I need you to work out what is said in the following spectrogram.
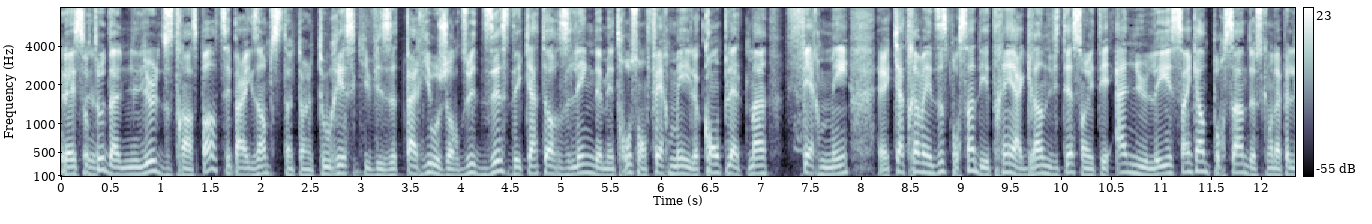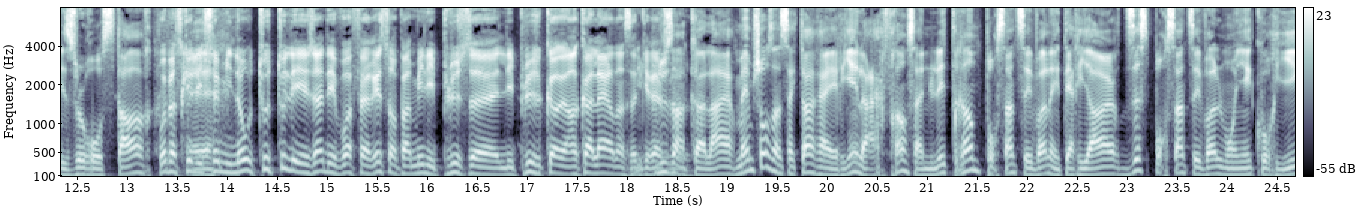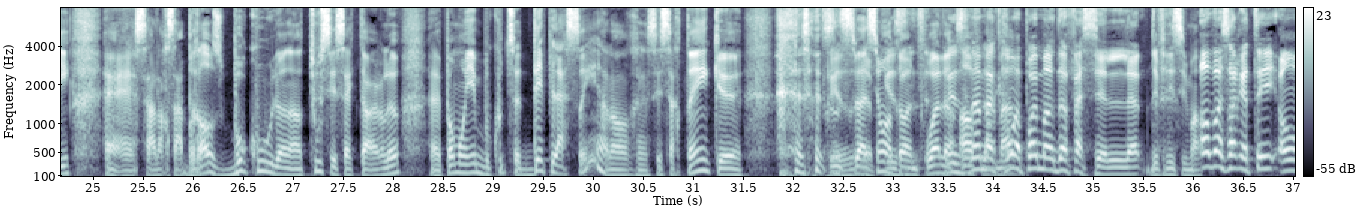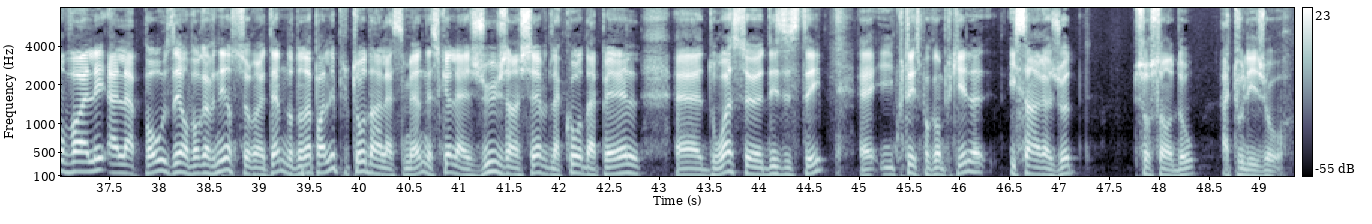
Mais surtout dans le milieu du transport, tu sais, par exemple, si c'est un, un touriste qui visite Paris aujourd'hui, 10 des 14 lignes de métro sont fermées, là, complètement fermées. Euh, 90% des trains à grande vitesse ont été annulés. 50% de ce qu'on appelle les Eurostars. Oui, parce que les Euh, cheminots, tous les gens des voies ferrées sont parmi les plus euh, les plus en colère dans cette grève. Même chose dans le secteur aérien. Air France a annulé 30% de ses vols intérieurs, 10% de ses vols moyens courriers. Euh, ça, alors, ça brasse beaucoup là, dans tous ces secteurs-là. Euh, pas moyen beaucoup de se déplacer. Alors, euh, c'est certain que cette situation, encore une fois, le président. Macron n'a pas un mandat facile. Définitivement. On va s'arrêter, on va aller à la pause et on va revenir sur un thème dont on a parlé plus tôt dans la semaine. Est-ce que la juge en chef de la Cour d'appel euh, doit se désister? Écoutez, c'est pas compliqué, là. il s'en rajoute sur son dos à tous les jours.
